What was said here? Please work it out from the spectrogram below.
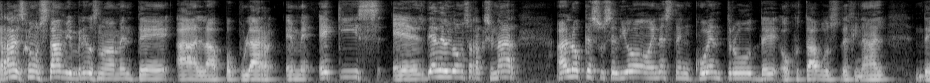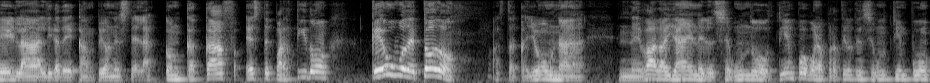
Carnales, ¿cómo están? Bienvenidos nuevamente a la Popular MX. El día de hoy vamos a reaccionar a lo que sucedió en este encuentro de octavos de final de la Liga de Campeones de la CONCACAF. Este partido que hubo de todo. Hasta cayó una nevada ya en el segundo tiempo. Bueno, a partir del segundo tiempo,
